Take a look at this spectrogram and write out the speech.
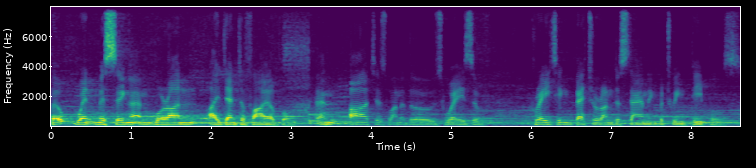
that went missing and were unidentifiable. And art is one of those ways of creating better understanding between peoples.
